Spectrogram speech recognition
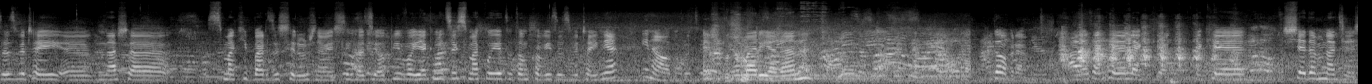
zazwyczaj y, nasze smaki bardzo się różnią, jeśli chodzi o piwo. Jak mi coś smakuje, to Tomkowi zazwyczaj nie i na odwrót. Numer jeden. Dobre, ale takie lekkie, takie 7 na 10.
